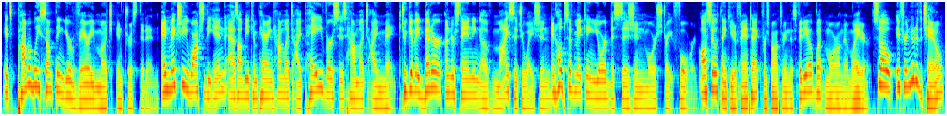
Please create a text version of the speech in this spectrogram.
it's probably something you're very much interested in. And make sure you watch the end as I'll be comparing how much I pay versus how much I make to give a better understanding of my situation in hopes of making your decision more straightforward. Also, thank you to Fanttik for sponsoring this video, but more on them later. So, if you're new to the channel,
